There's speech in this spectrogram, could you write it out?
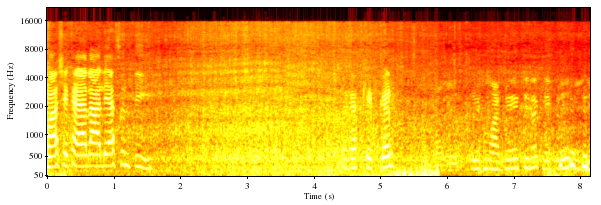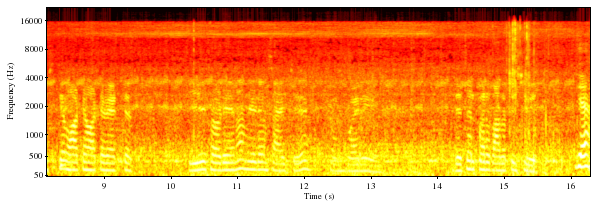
मासे खायला आली असेल ती. बघा खेकड ती ना खेकडे? मोठे मोठे भेटतात ही थोडे आहे ना मिडियम साईजचे पण बरे. चल परत आता पिशवी घ्या.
